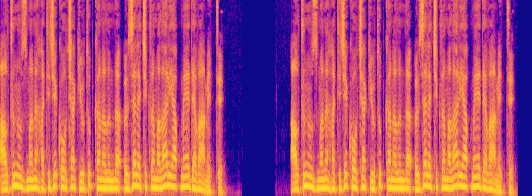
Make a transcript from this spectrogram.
Altın uzmanı Hatice Kolçak YouTube kanalında özel açıklamalar yapmaya devam etti. Altın uzmanı Hatice Kolçak YouTube kanalında özel açıklamalar yapmaya devam etti.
